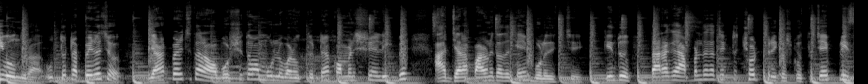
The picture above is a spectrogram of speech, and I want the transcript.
কি বন্ধুরা, উত্তরটা পেরেছ? যারা পেরেছে তারা অবশ্যই তোমার মূল্যবান উত্তরটা কমেন্ট সেকশনে লিখবে, আর যারা পারেনি তাদেরকে আমি বলে দিচ্ছি। কিন্তু তার আগে আপনাদের কাছে একটা ছোট্ট রিকোয়েস্ট করতে চাই প্লিজ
